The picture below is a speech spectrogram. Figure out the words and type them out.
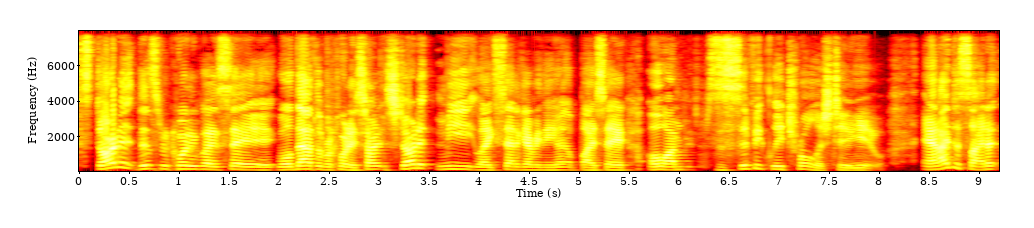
started this recording by saying, well, not the recording, started, started me like setting everything up by saying, oh, I'm specifically trollish to you. And I decided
